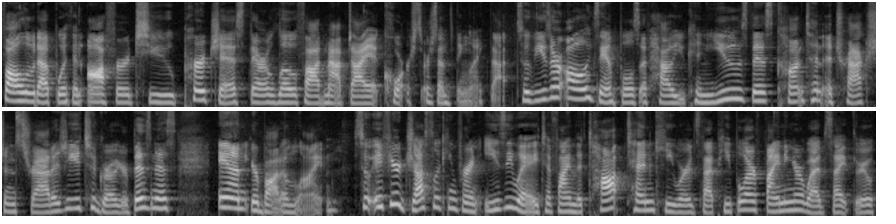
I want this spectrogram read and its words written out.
followed up with an offer to purchase their low FODMAP diet course or something like that. So these are all examples of how you can use this content attraction strategy to grow your business and your bottom line. So, if you're just looking for an easy way to find the top 10 keywords that people are finding your website through,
